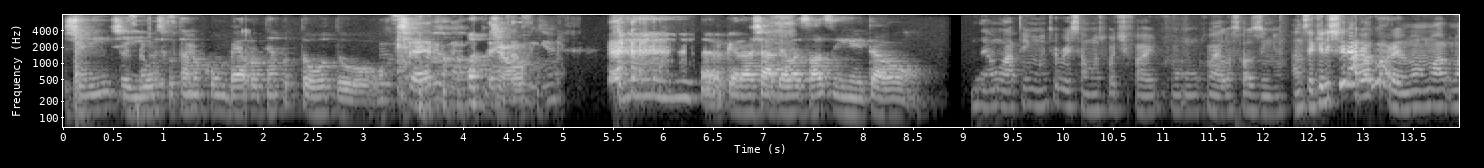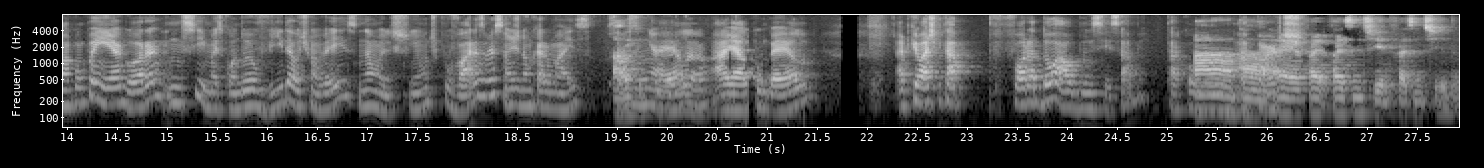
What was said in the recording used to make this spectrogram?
Gente, e eu escutando com o Belo o tempo todo. Sério, não. Tem sozinha. Eu quero achar dela sozinha, então. Não, lá tem muita versão no Spotify com, com ela sozinha. A não ser que eles tiraram agora. Eu não, não, não acompanhei agora em si, mas quando eu vi da última vez, não, eles tinham, tipo, várias versões de Não Quero Mais. Ah, Sozinha sim. ela, aí ela com Belo. É porque eu acho que tá fora do álbum em si, sabe? Tá como Ah, a tá. parte. É, faz, faz sentido, faz sentido.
